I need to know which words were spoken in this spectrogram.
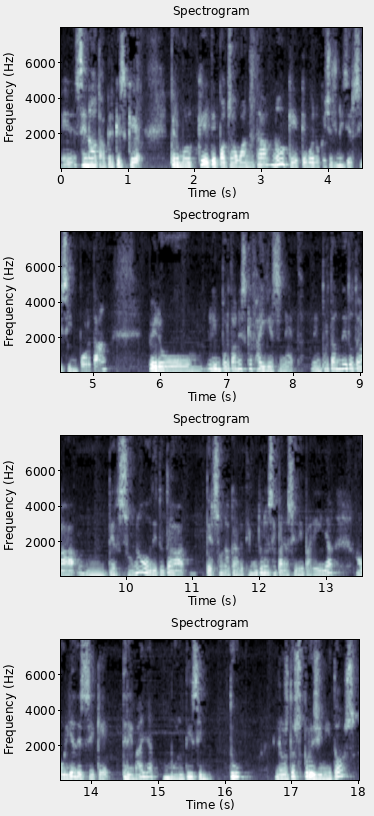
eh, se nota, perquè és que per molt que te pots aguantar, no? que, que, bueno, que això és un exercici important, però l'important és que faigues net. L'important de tota mm, persona o de tota persona que ha tingut una separació de parella hauria de ser que treballa moltíssim tu, els dos progenitors,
